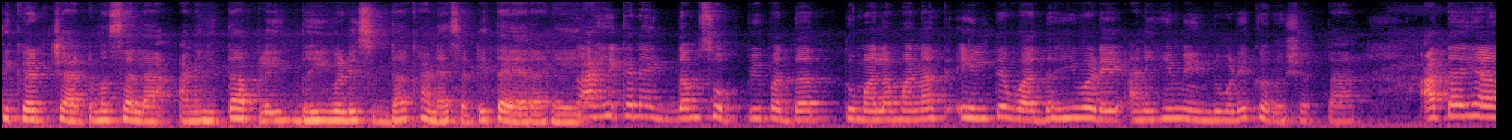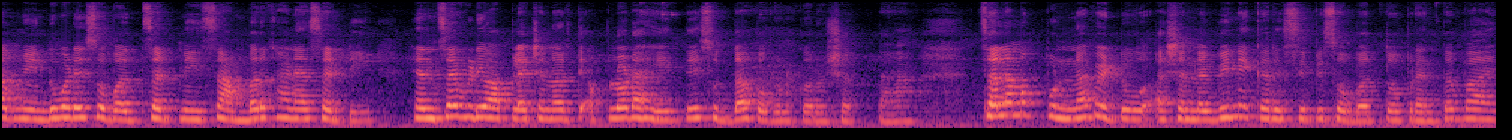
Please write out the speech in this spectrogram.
तिखट चाट मसाला आणि इथं आपले दहीवडेसुद्धा खाण्यासाठी तयार आहे. आहे का नाही एकदम सोपी पद्धत. तुम्हाला मनात येईल तेव्हा दहीवडे आणि हे मेंदूवडे करू शकता. आता ह्या मेंदूवडेसोबत चटणी सांबर खाण्यासाठी ह्यांचा व्हिडिओ आपल्या चॅनलवरती अपलोड आहे ते सुद्धा बघून करू शकता. चला मग पुन्हा भेटू अशा नवीन एका रेसिपीसोबत तोपर्यंत बाय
